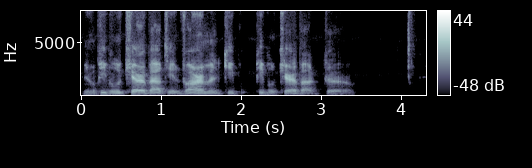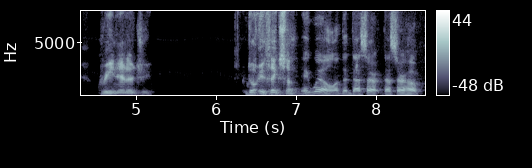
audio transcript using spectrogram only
you know people who care about the environment, people people who care about uh, green energy. Don't you think so? It will. That's our that's our hope.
